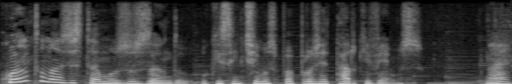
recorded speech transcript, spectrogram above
quanto nós estamos usando o que sentimos para projetar o que vemos, né?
